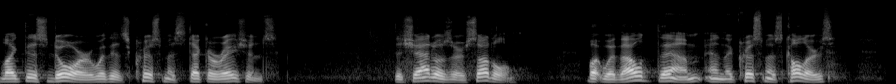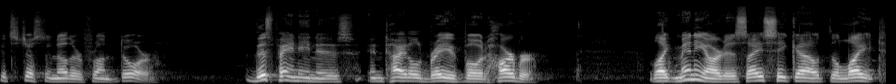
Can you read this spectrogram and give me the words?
like this door with its Christmas decorations. The shadows are subtle, but without them and the Christmas colors, it's just another front door. This painting is entitled Brave Boat Harbor. Like many artists, I seek out the light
